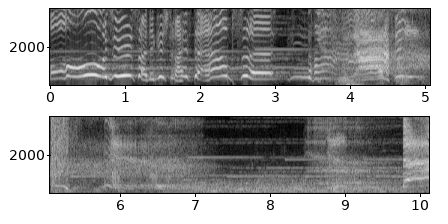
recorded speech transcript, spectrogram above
Oh, süß, eine gestreifte Erbse. Na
